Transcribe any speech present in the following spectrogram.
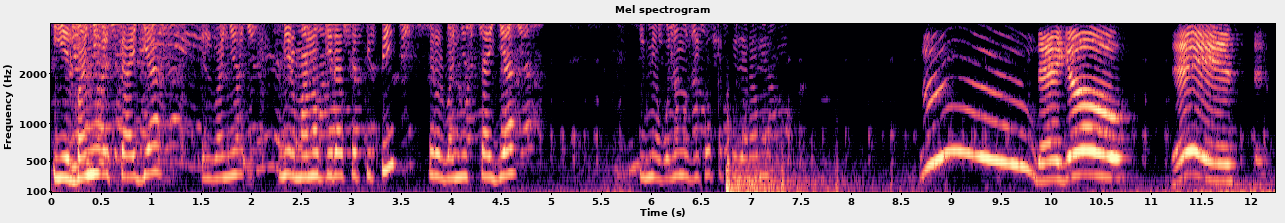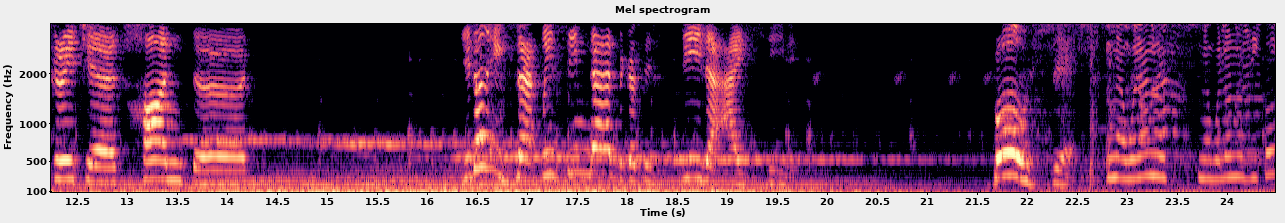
y el baño está allá. El baño, mi hermano quiere hacer pipí, pero el baño está allá. Y mi abuela nos dijo que cuidáramos. Mm, there you go. This creature's haunted. You don't exactly see that because you see that I see this. Bullshit. Mi abuela nos, mi abuelo nos dijo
